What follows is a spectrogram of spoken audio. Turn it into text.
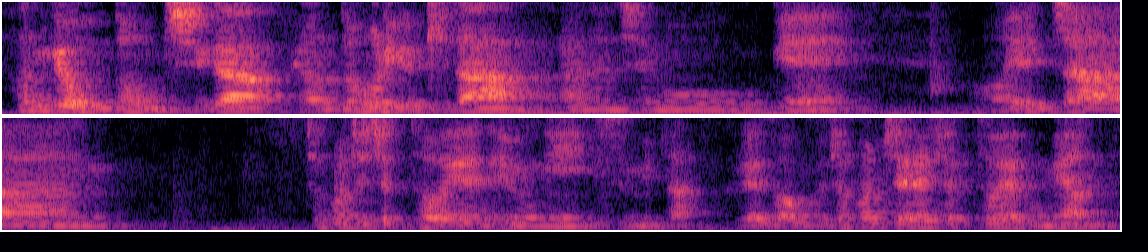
선교 운동 지각 변동을 일으키다라는 제목의 어, 1장 첫 번째 챕터의 내용이 있습니다. 그래서 그 첫 번째 챕터에 보면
